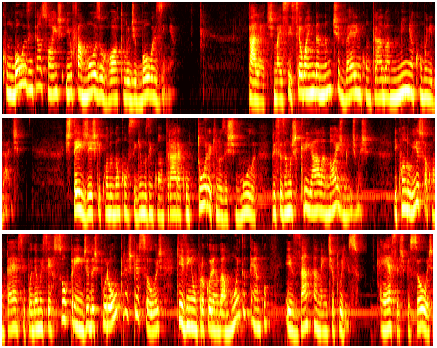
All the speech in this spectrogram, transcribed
com boas intenções e o famoso rótulo de boazinha. Leti, mas e se eu ainda não tiver encontrado a minha comunidade? Steix diz que quando não conseguimos encontrar a cultura que nos estimula, precisamos criá-la nós mesmas. E quando isso acontece, podemos ser surpreendidas por outras pessoas que vinham procurando há muito tempo exatamente por isso. Essas pessoas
